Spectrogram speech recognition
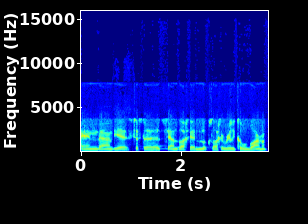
And um, yeah, it's just a, it sounds like and looks like a really cool environment.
